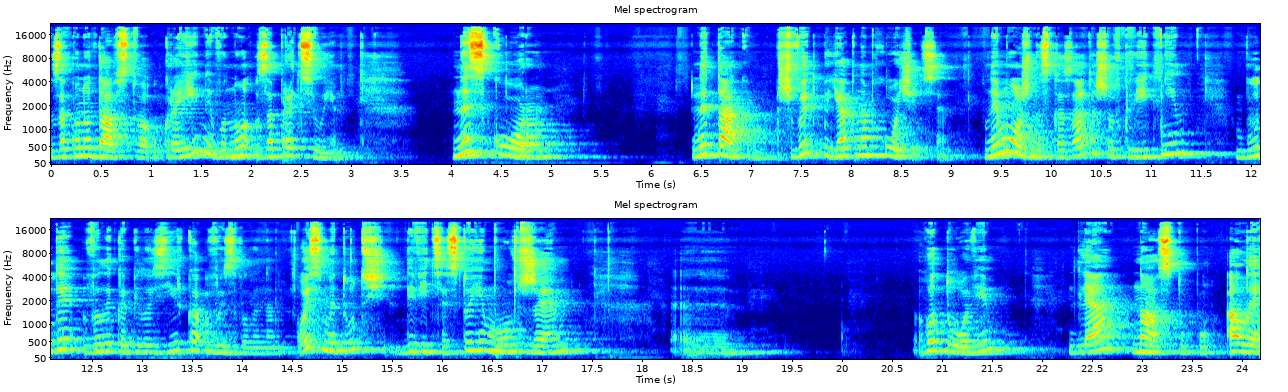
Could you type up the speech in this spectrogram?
Законодавство України воно запрацює. Не скоро, не так швидко, як нам хочеться. Не можна сказати, що в квітні буде велика білозірка визволена. Ось ми тут, дивіться, стоїмо вже е, готові для наступу, але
